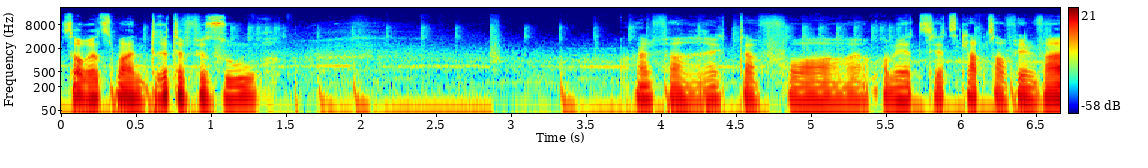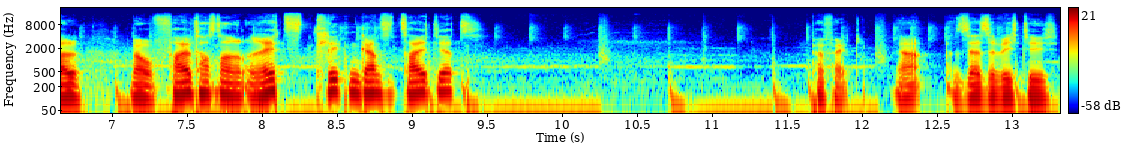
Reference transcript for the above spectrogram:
Ist auch jetzt mal ein dritter Versuch. Einfach direkt davor. Ja, komm, jetzt, jetzt klappt es auf jeden Fall. Genau, Pfeiltaste nach rechts klicken, ganze Zeit jetzt. Perfekt. Ja, sehr, sehr wichtig.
